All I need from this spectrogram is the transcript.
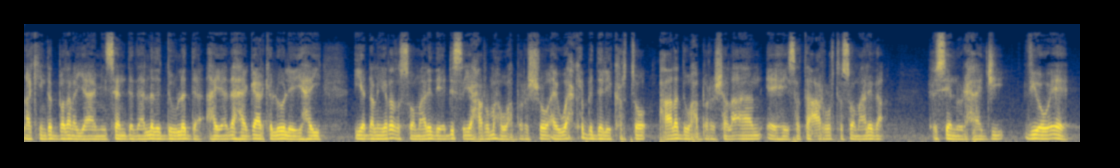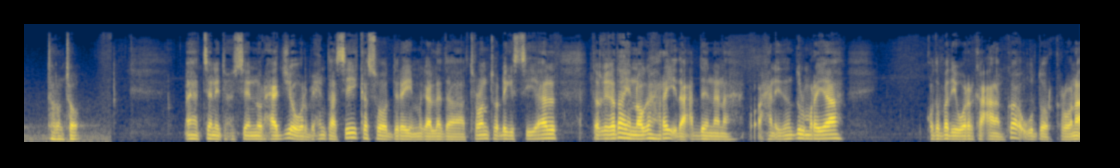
Laakiin dad badan ayaa aaminsan dadaalada dowladda hay'adaha gaarka loo leeyahay iyo dhallinyarada soomaalida ee dhisaya xarumaha waxbarasho ay wax ka bedeli karto xaaladda waxbarasho la'aan ee haysata carruurta soomaalida. Xuseen nuur xaaji v o a toronto mahadsanid xuseen nuur xaaji oo warbixintaasi ka soo diray magaalada toronto dhegeystayaal. Daqiiqadaha inooga haray idaacaddeenana waxaan idin dul marayaa qodobadii wararka caalamka ugu door karoona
